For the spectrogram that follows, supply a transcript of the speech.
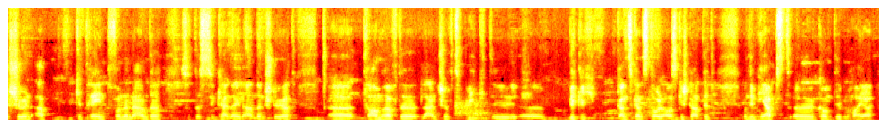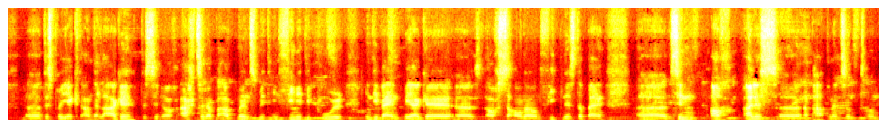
schön abgetrennt voneinander, sodass sie keiner in anderen stört. Äh, traumhafter Landschaftsblick, die, äh, wirklich ganz, ganz toll ausgestattet. Und im Herbst äh, kommt eben heuer äh, das Projekt an der Lage. Das sind auch 18 Apartments mit Infinity Pool in die Weinberge, äh, auch Sauna und Fitness dabei. Äh, sind auch alles Apartments und, und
